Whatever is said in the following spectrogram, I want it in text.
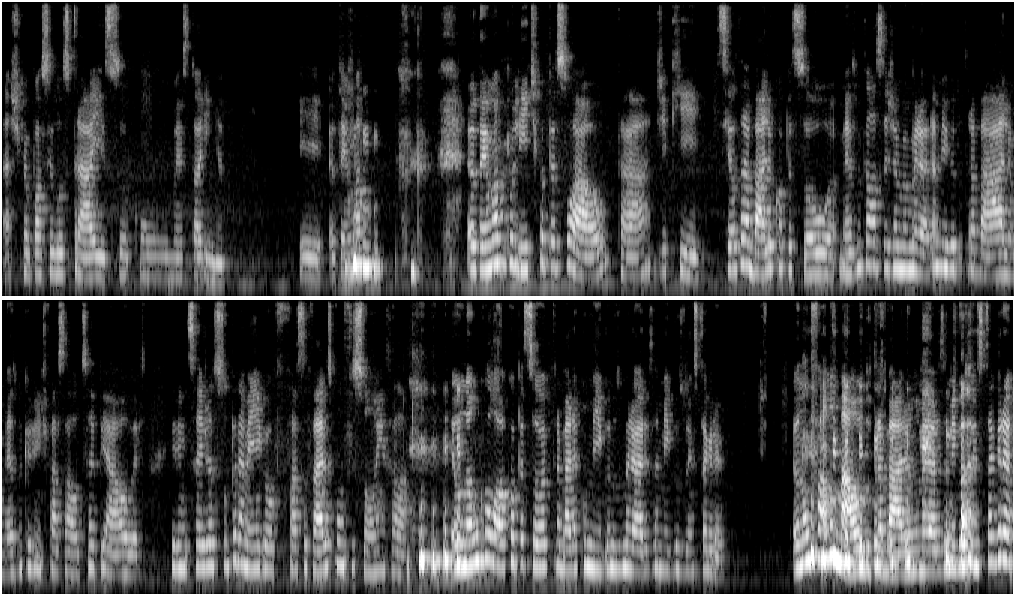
acho que eu posso ilustrar isso com uma historinha. E eu tenho uma, eu tenho uma política pessoal, tá, de que se eu trabalho com a pessoa, mesmo que ela seja meu melhor amiga do trabalho, mesmo que a gente faça altos happy hours, que a gente seja super amiga, eu faça várias confissões, sei lá, eu não coloco a pessoa que trabalha comigo nos melhores amigos do Instagram. Eu não falo mal do trabalho nos melhores amigos do Instagram,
